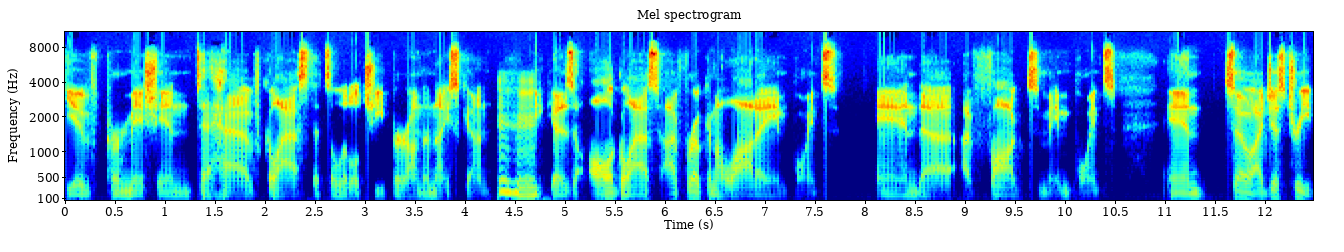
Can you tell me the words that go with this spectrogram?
give permission to have glass that's a little cheaper on a nice gun hmm because all glass i've broken a lot of Aimpoints and uh, i've fogged some Aimpoints and so i just treat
